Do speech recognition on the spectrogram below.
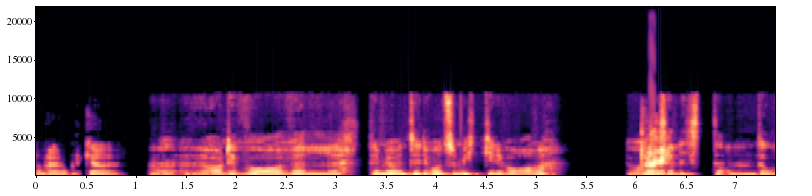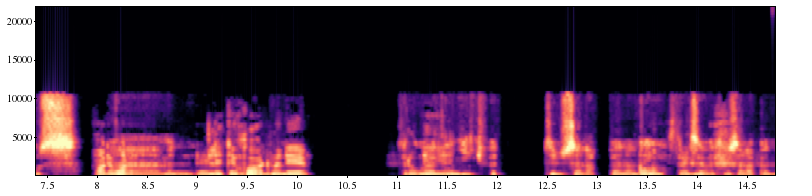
de här olika ja, det var väl, jag vet inte, det var inte så mycket det var va? Det var en ganska liten dos. Ja, det var det. Eh, men, det är en liten skörd, men det... Jag tror det... att den gick för tusenlappen någonting, ja. strax över tusenlappen.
